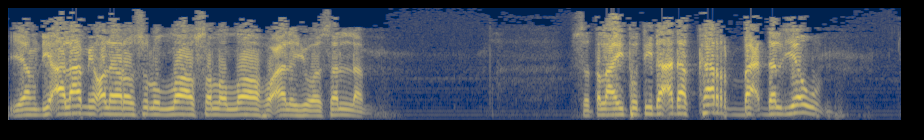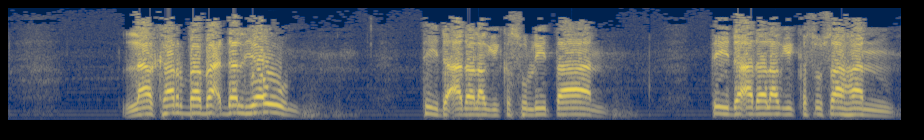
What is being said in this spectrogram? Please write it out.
yang dialami oleh Rasulullah sallallahu alaihi wasallam. Setelah itu tidak ada kar ba'dal yaum. La karba ba'dal yaum. Tidak ada lagi kesulitan. Tidak ada lagi kesusahan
